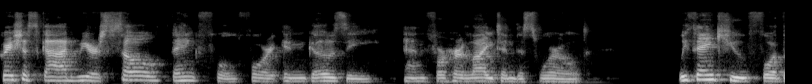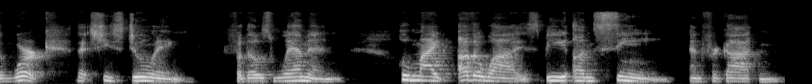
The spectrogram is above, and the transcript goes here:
Gracious God, we are so thankful for Ngozi and for her light in this world. We thank you for the work that she's doing for those women who might otherwise be unseen and forgotten.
